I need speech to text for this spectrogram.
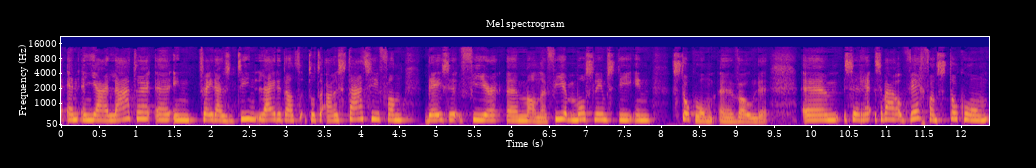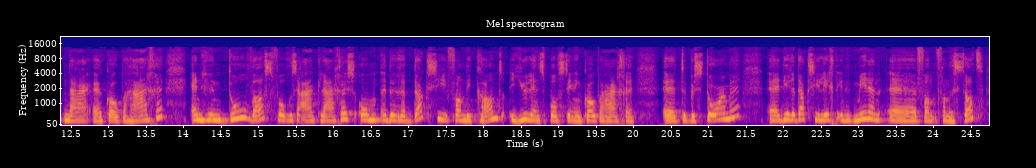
en een jaar later, in 2010, leidde dat tot de arrestatie van deze vier mannen. Vier moslims die in Stockholm woonden. Um, ze, ze, waren op weg van Stockholm naar uh, Kopenhagen. En hun doel was, volgens de aanklagers... om de redactie van die krant, Julensposten in Kopenhagen, uh, te bestormen. Uh, die redactie ligt in het midden van, van de stad.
